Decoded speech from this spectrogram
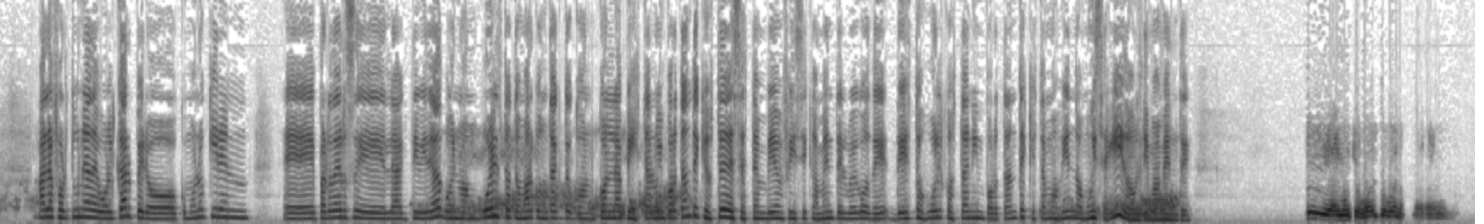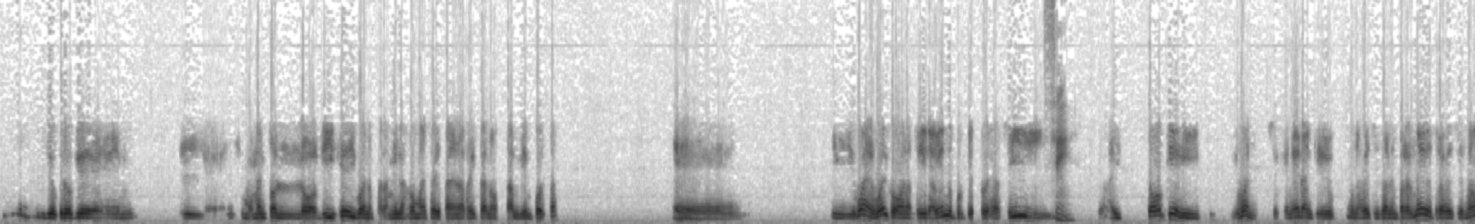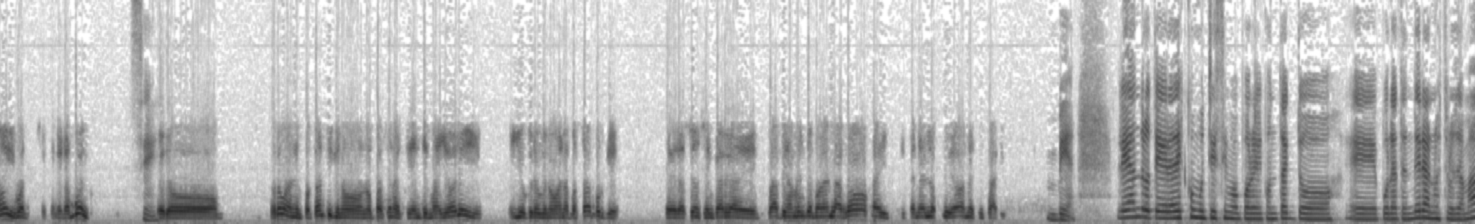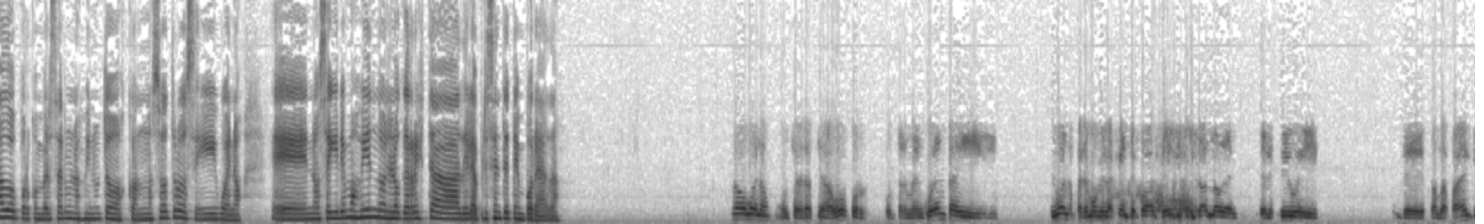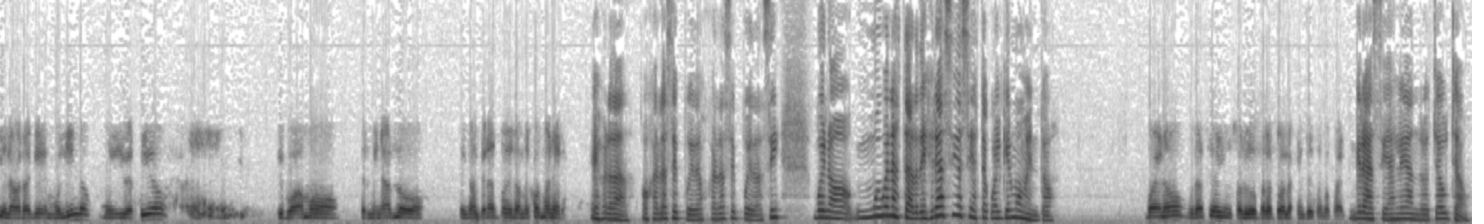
mala fortuna de volcar, pero como no quieren eh, perderse la actividad, bueno, han vuelto a tomar contacto con, con la pista. Lo importante es que ustedes estén bien físicamente luego de, de estos vuelcos tan importantes que estamos viendo muy seguido últimamente. Sí, hay muchos vuelcos. Bueno, eh, yo creo que en su momento lo dije y bueno, para mí las gomas que están en la recta no están bien puestas. Eh, y bueno, vuelco van a seguir habiendo porque esto es así. Sí. Hay toques y, bueno, se generan que unas veces salen para el medio, otras veces no, y bueno, se generan vuelcos. Sí. Pero, pero bueno, lo importante es que no, no pasen accidentes mayores y, yo creo que no van a pasar porque la federación se encarga de rápidamente poner la roja y tener los cuidados necesarios. Bien. Leandro, te agradezco muchísimo por el contacto, eh, por atender a nuestro llamado, por conversar unos minutos con nosotros y bueno, eh, nos seguiremos viendo en lo que resta de la presente temporada. No, bueno, muchas gracias a vos por, por tenerme en cuenta y, bueno, esperemos que la gente pueda seguir disfrutando del, del freeway de San Rafael, que la verdad que es muy lindo, muy divertido, que podamos terminarlo el campeonato de la mejor manera. Es verdad, ojalá se pueda, ojalá se pueda, sí. Bueno, muy buenas tardes, gracias y hasta cualquier momento. Bueno, gracias y un saludo para toda la gente de San Rafael. Gracias, Leandro. Chau, chau.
